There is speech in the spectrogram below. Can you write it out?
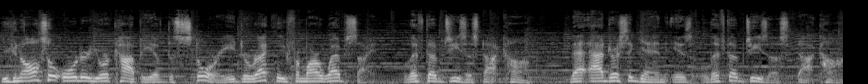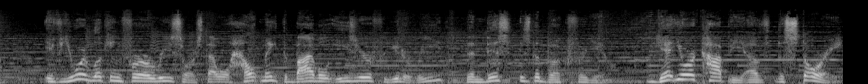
You can also order your copy of the story directly from our website, liftupjesus.com. That address again is liftupjesus.com. If you are looking for a resource that will help make the Bible easier for you to read, then this is the book for you. Get your copy of The Story.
